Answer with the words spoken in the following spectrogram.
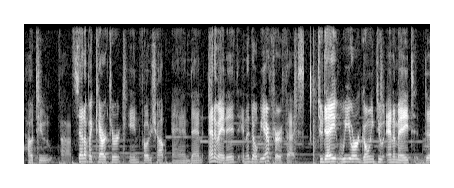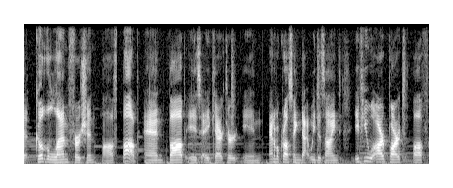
how to uh, set up a character in Photoshop and then animate it in Adobe After Effects. Today we are going to animate the Cult of the Lamb version of Bob. And Bob is a character in Animal Crossing that we designed. If you are part of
